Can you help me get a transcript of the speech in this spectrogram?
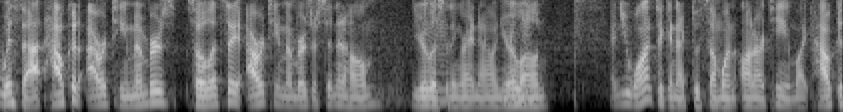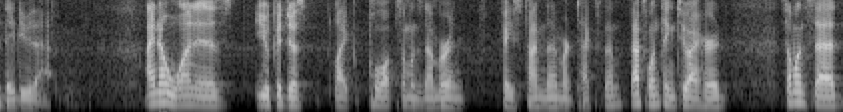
with that how could our team members so let's say our team members are sitting at home you're listening right now and you're alone and you want to connect with someone on our team like how could they do that I know one is you could just like pull up someone's number and FaceTime them or text them. That's one thing too. I heard someone said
